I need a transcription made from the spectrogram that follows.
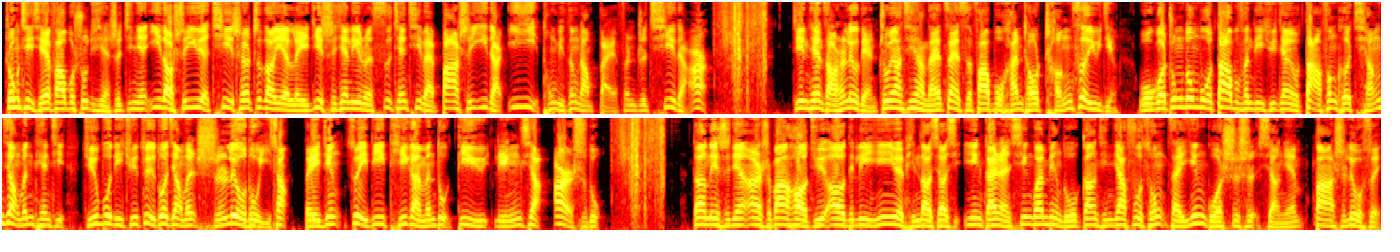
中汽协发布数据显示，今年一到十一月，汽车制造业累计实现利润四千七百八十一点一亿，同比增长百分之七点二。今天早上六点，中央气象台再次发布寒潮橙色预警。我国中东部大部分地区将有大风和强降温天气，局部地区最多降温十六度以上。北京最低体感温度低于零下二十度。当地时间二十八号，据奥地利音乐频道消息，因感染新冠病毒，钢琴家傅聪在英国逝世，享年八十六岁。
